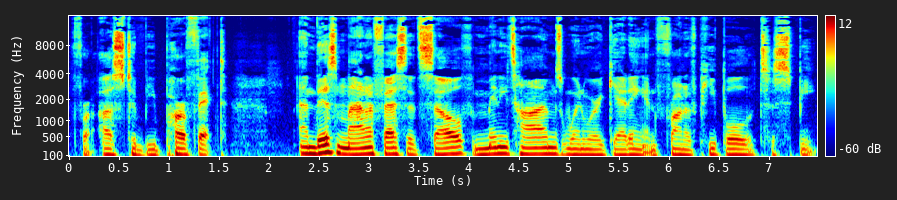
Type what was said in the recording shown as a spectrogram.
for us to be perfect. And this manifests itself many times when we're getting in front of people to speak.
